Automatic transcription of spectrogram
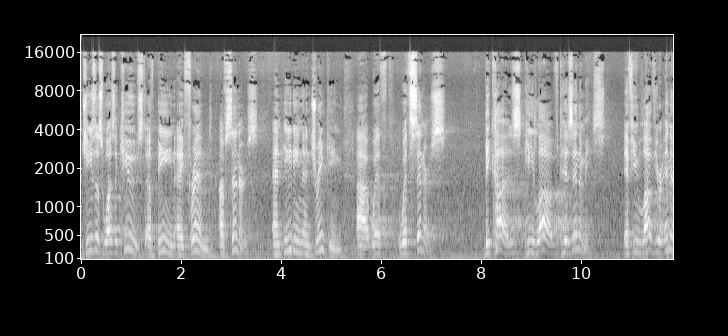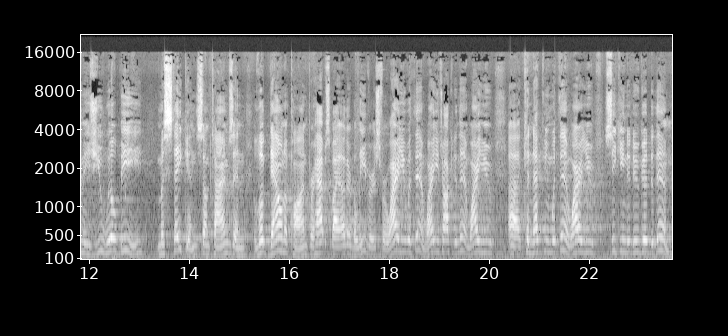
Jesus was accused of being a friend of sinners and eating and drinking uh, with, with sinners because he loved his enemies. If you love your enemies, you will be mistaken sometimes and looked down upon, perhaps by other believers, for why are you with them? Why are you talking to them? Why are you uh, connecting with them? Why are you seeking to do good to them?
